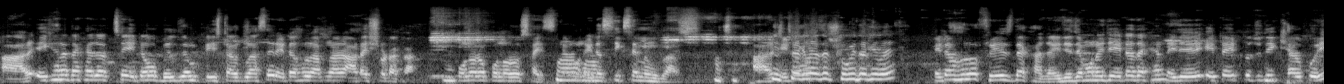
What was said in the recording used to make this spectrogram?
আর এখানে দেখা যাচ্ছে এটাও বেলজিয়াম ক্রিস্টাল গ্লাসের এটা হলো আপনার আঠাইশশো টাকা। পনেরো পনেরো সাইজ এটা সিক্স এম এম গ্লাস আর এটা- গ্লাসের সুবিধা কি ভাই? এটা হলো ফ্রেশ দেখা যায়। এই যে যেমন এই যে এটা দেখেন এই যে এটা একটু যদি খেয়াল করি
